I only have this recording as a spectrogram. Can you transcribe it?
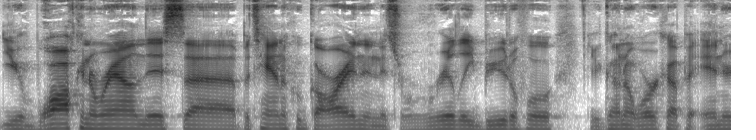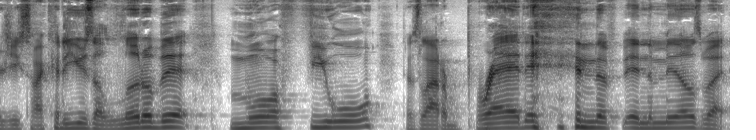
you're walking around this uh, botanical garden and it's really beautiful. You're gonna work up an energy. So I could have used a little bit more fuel. There's a lot of bread in the in the meals, but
